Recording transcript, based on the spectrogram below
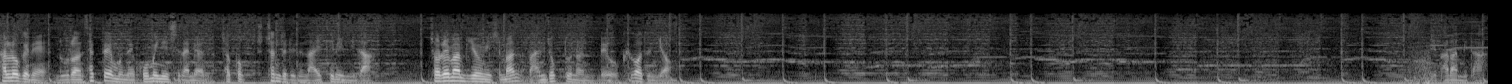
할로겐의 누런 색 때문에 고민이시라면 적극 추천드리는 아이템입니다. 저렴한 비용이지만 만족도는 매우 크거든요. 바랍니다.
